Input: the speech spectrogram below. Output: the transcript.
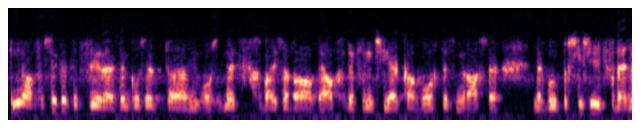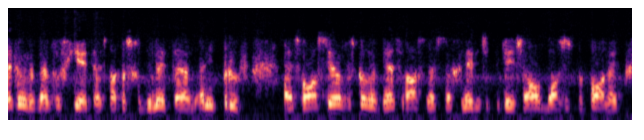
Ja, verseker tevrede. Ek dink ons het um, ons het net gewys dat daar wel gedefinieer kan word tussen rasse. En ek wil presies die verduideliking wat nou vergeet is wat ons gedoen het uh, in die proef. Is waar sewe verskillende beesrasse se genetiese potensiaal basies bepaal het,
